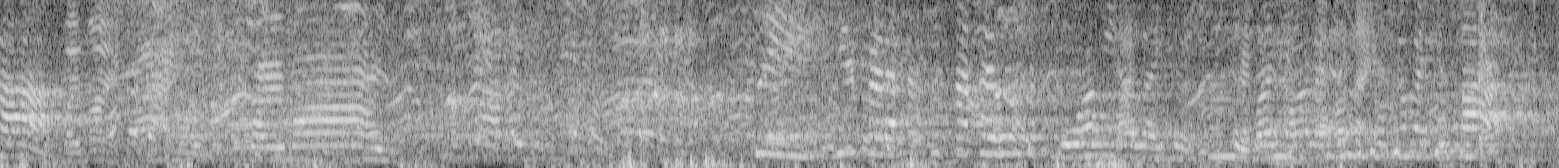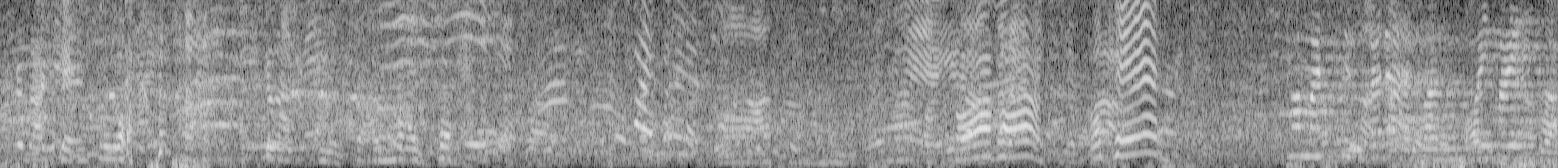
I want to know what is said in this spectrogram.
ค่ะ ไฟไหม้ไฟไหม้ สิ่งที่กระดาษขึ้นมาให้รู้สึกรู้ว่ามีอะไรเกิ ดขึ้นหรือว่เพราะอะไรให้มช่วยกันคิดค่ะกระดาษแข็งตัว กระดาษเกิดการไม่ไม่พอพอโอเคทำไมถึงกระดาษมันไม่ไหม้ค่ะ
